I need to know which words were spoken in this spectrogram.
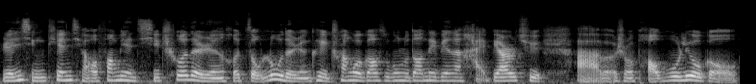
人行天桥，方便骑车的人和走路的人可以穿过高速公路到。那边的海边去啊，什么跑步、遛狗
